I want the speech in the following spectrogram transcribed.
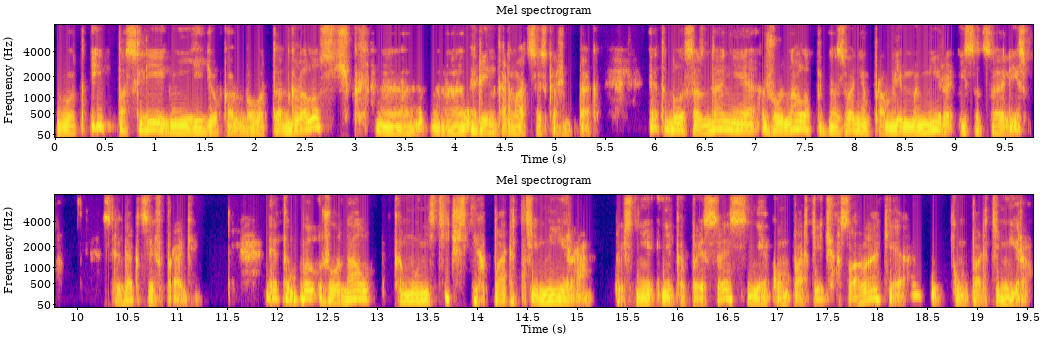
Вот. И последний ее как бы вот отголосочек э, э, реинкарнации, скажем так, это было создание журнала под названием «Проблема мира и социализма» с редакцией в Праге. Это был журнал коммунистических партий мира, то есть не, не КПСС, не Компартия Чехословакии, а Компартия мира.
